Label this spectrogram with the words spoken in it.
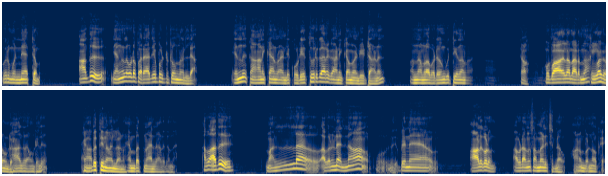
ഒരു മുന്നേറ്റം അത് ഞങ്ങളിവിടെ പരാജയപ്പെട്ടിട്ടൊന്നുമില്ല എന്ന് കാണിക്കാൻ വേണ്ടി കൊടിയത്തൂരുകാരെ കാണിക്കാൻ വേണ്ടിയിട്ടാണ് അന്ന് നമ്മളെ വടവൻകുറ്റി എന്ന് ഗ്രൗണ്ട്. ആ ഗ്രൗണ്ടിൽ എൺപത്തിനാലിലാണ്. എൺപത്തിനാലിൽ നടക്കുന്നത്. അപ്പോൾ അത് നല്ല അവരുടെ എല്ലാ പിന്നെ ആളുകളും അവിടെ അന്ന് സമ്മേളിച്ചിട്ടുണ്ടാവും ആണും പെണ്ണുമൊക്കെ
